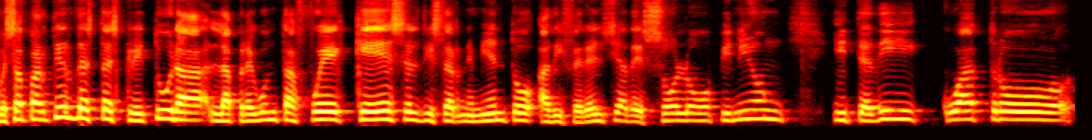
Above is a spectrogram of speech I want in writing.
Pues a partir de esta escritura, la pregunta fue, ¿qué es el discernimiento a diferencia de solo opinión? Y te di cuatro,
